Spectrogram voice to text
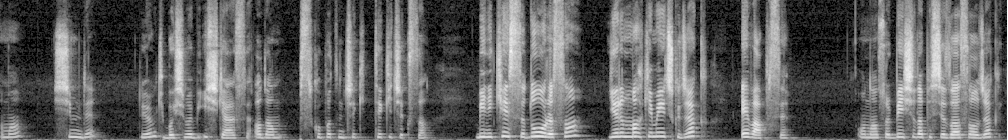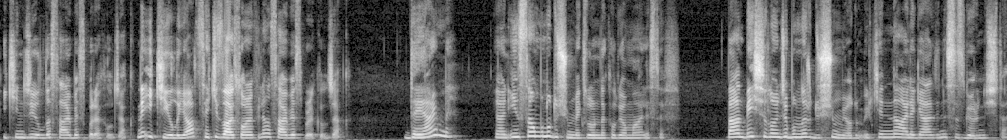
Ama şimdi diyorum ki başıma bir iş gelse, adam psikopatın teki çıksa, beni kesse, doğrasa yarın mahkemeye çıkacak ev hapsi. Ondan sonra 5 yıl hapis cezası alacak. ikinci yılda serbest bırakılacak. Ne 2 yılı ya? 8 ay sonra falan serbest bırakılacak. Değer mi? Yani insan bunu düşünmek zorunda kalıyor maalesef. Ben 5 yıl önce bunları düşünmüyordum. Ülkenin ne hale geldiğini siz görün işte.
